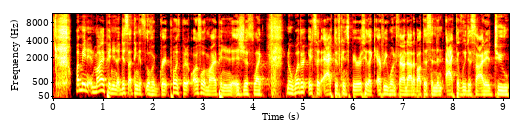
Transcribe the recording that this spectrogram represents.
care. I mean, in my opinion, I just I think it's those are great points, but also in my opinion, it's just like you know whether it's an active conspiracy, like everyone found out about this and then actively decided to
